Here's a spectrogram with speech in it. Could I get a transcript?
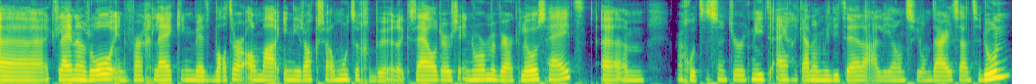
uh, kleine rol in vergelijking met wat er allemaal in Irak zou moeten gebeuren. Ik zei al, er is enorme werkloosheid. Um, maar goed, het is natuurlijk niet eigenlijk aan een militaire alliantie om daar iets aan te doen.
